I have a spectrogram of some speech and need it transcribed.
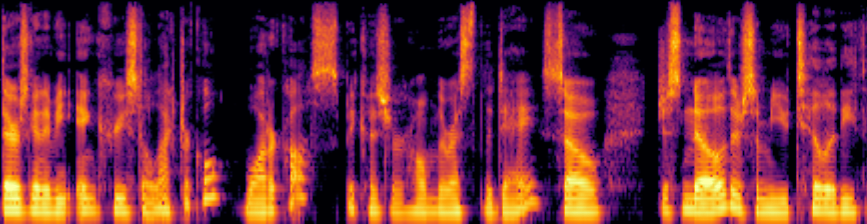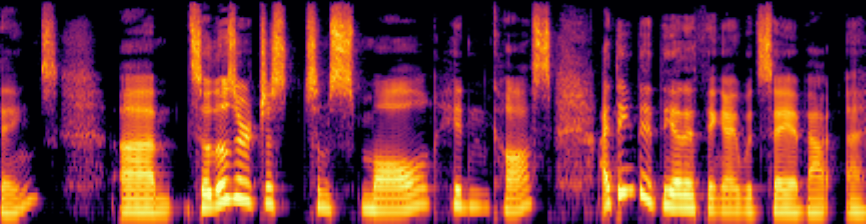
there's going to be increased electrical water costs because you're home the rest of the day. So just know there's some utility things. Um, so those are just some small hidden costs. I think that the other thing I would say about a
